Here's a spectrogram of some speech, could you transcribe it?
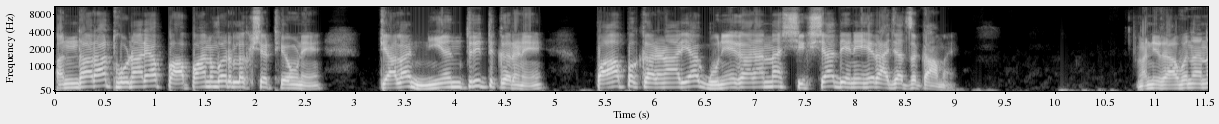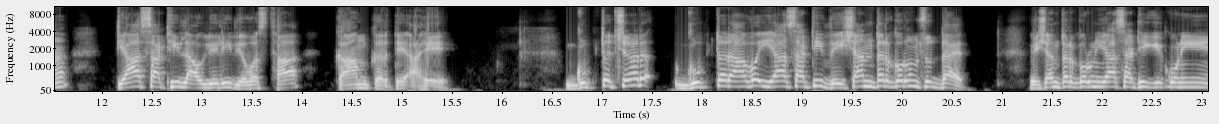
अंधारात होणाऱ्या पापांवर लक्ष ठेवणे त्याला नियंत्रित करणे पाप करणाऱ्या गुन्हेगारांना शिक्षा देणे हे राजाचं काम आहे. आणि रावणानं त्यासाठी लावलेली व्यवस्था काम करते आहे. गुप्तचर गुप्त राहावं यासाठी वेषांतर करून सुद्धा आहेत. वेषांतर करून यासाठी की कोणी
